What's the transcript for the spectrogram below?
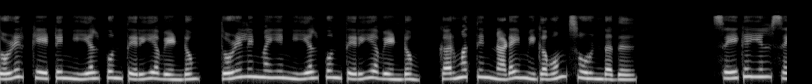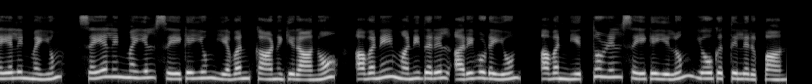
தொழிற்கேட்டின் இயல்பும் தெரிய வேண்டும். தொழிலின்மையின் இயல்புன் தெரிய வேண்டும். கர்மத்தின் நடை மிகவும் சூழ்ந்தது. செய்கையில் செயலின்மையும் செயலின்மையில் செய்கையும் எவன் காணுகிறானோ அவனே மனிதரில் அறிவுடையோன் அவன் எத்தொழில் செய்கையிலும் யோகத்திலிருப்பான்.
